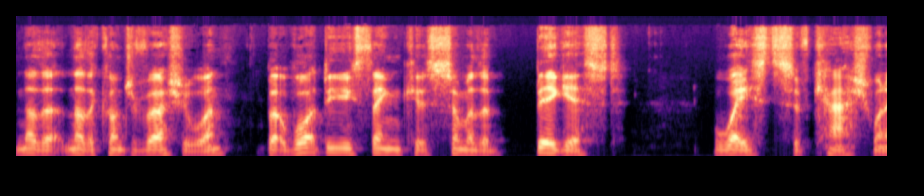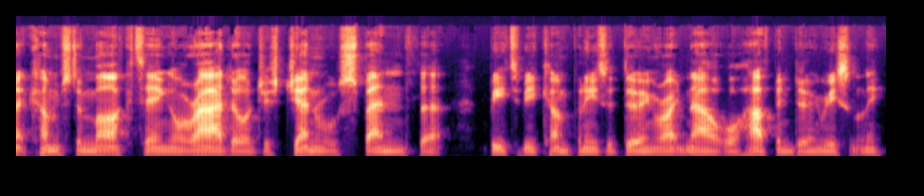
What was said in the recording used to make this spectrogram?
another another controversial one. But what do you think is some of the biggest wastes of cash when it comes to marketing or ad or just general spend that B2B companies are doing right now or have been doing recently?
